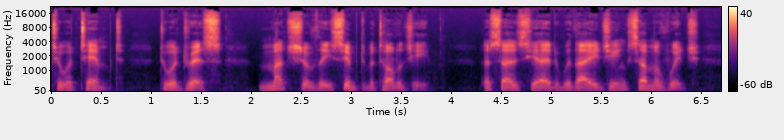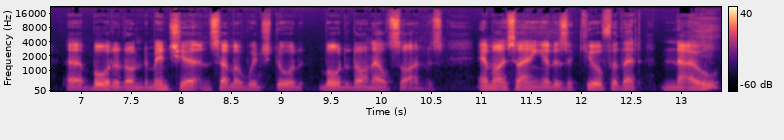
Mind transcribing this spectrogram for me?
to attempt to address much of the symptomatology associated with aging, some of which uh, bordered on dementia and some of which bordered on Alzheimer's. Am I saying it is a cure for that? No.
